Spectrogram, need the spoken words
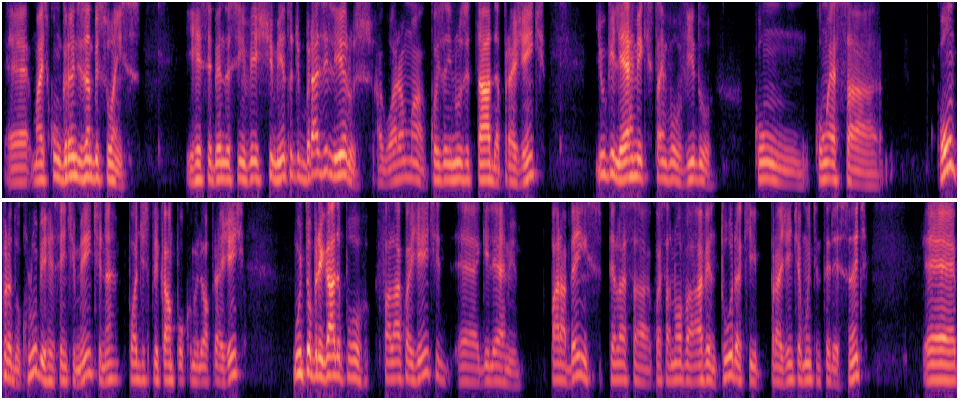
é, mas com grandes ambições. E recebendo esse investimento de brasileiros, agora é uma coisa inusitada para a gente. E o Guilherme, que está envolvido com, com essa compra do clube recentemente, né? Pode explicar um pouco melhor para a gente. Muito obrigado por falar com a gente, é, Guilherme. Parabéns pela essa, com essa nova aventura que para a gente é muito interessante. É,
